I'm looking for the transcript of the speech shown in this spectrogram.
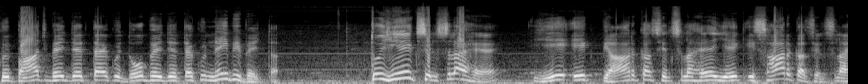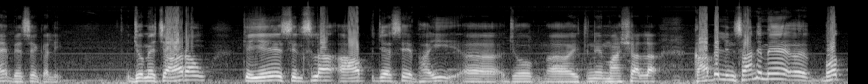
कोई पाँच भेज देता है कोई दो भेज देता है कोई नहीं भी भेजता। तो ये एक सिलसिला है ये एक प्यार का सिलसिला है ये एक इशार का सिलसिला है बेसिकली जो मैं चाह रहा हूँ। कि ये सिलसिला आप जैसे भाई जो इतने माशाल्लाह काबिल इंसान है। मैं बहुत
